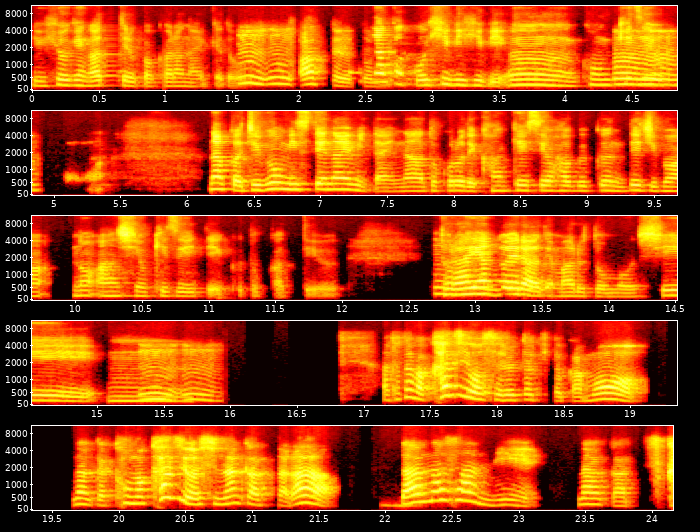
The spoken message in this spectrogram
いう表現が合ってるかわからないけど、うんうん、合ってるなんかこう日々日々、うん、根気強く、なんか自分を見捨てないみたいなところで関係性を育んで自分の安心を築いていくとかっていうトライアンドエラーでもあると思うし、うん。うん、あ例えば家事をする時とかもなんかこの家事をしなかったら旦那さんになんか 使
